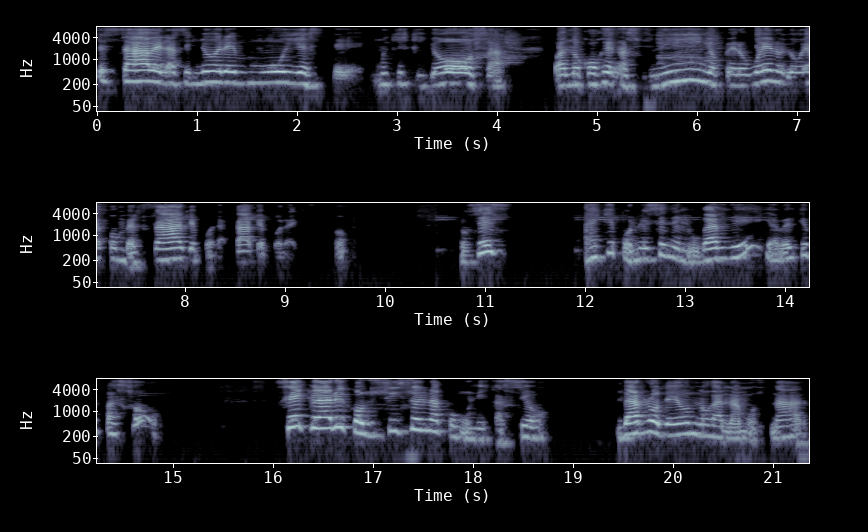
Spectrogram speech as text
Usted sabe, la señora es muy, este, muy quisquillosa cuando cogen a sus niños, pero bueno, yo voy a conversar que por acá, que por ahí, ¿no? Entonces, hay que ponerse en el lugar de ella, a ver qué pasó. Sé claro y conciso en la comunicación. Dar rodeos no ganamos nada.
